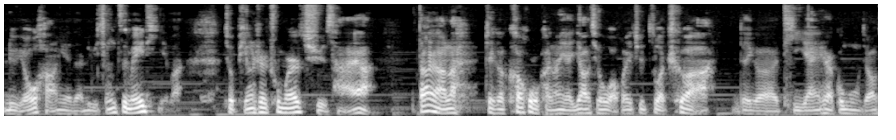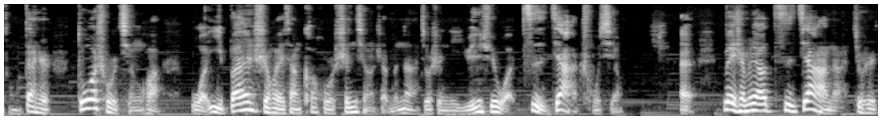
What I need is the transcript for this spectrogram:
旅游行业的旅行自媒体嘛，就平时出门取材啊。当然了，这个客户可能也要求我会去坐车啊，这个体验一下公共交通。但是多数情况，我一般是会向客户申请什么呢？就是你允许我自驾出行。哎，为什么要自驾呢？就是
